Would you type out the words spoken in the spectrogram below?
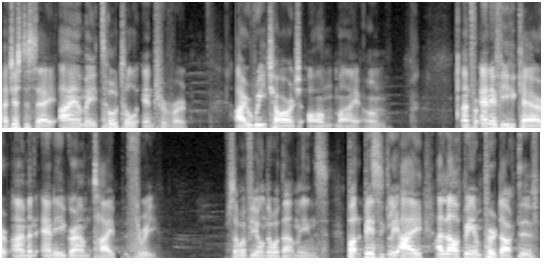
And just to say, I am a total introvert. I recharge on my own. And for any of you who care, I'm an Enneagram type 3. Some of you all know what that means. But basically, I, I love being productive.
